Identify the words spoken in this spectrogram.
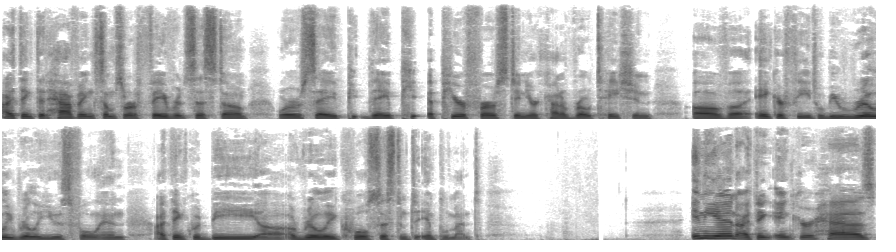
i think that having some sort of favorite system where say p- they p- appear first in your kind of rotation of uh, anchor feeds would be really really useful and i think would be uh, a really cool system to implement in the end, I think Anchor has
